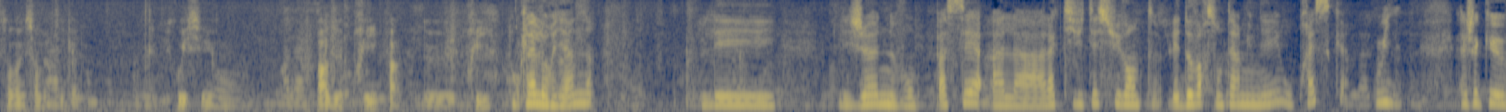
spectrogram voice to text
les ordonnées sont verticales. Du coup, ici, on parle de prix, enfin de prix. Donc là, Lauriane, les, les jeunes vont passer à la- à l'activité suivante. Les devoirs sont terminés ou presque? Oui, à chaque euh,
